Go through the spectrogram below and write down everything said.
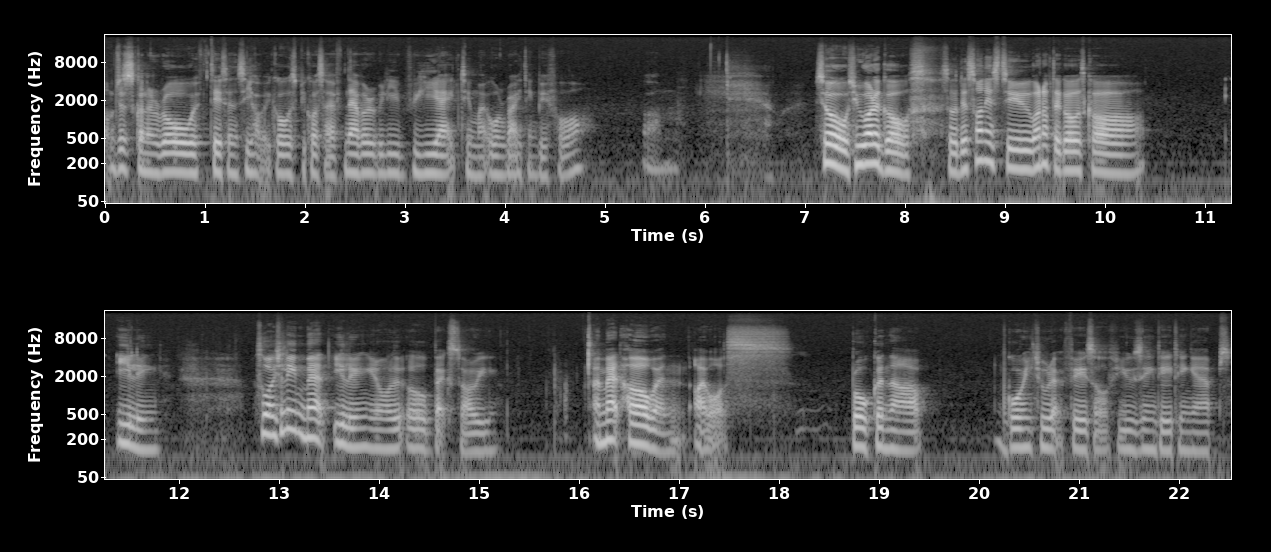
I'm just gonna roll with this and see how it goes because I've never really reacted to my own writing before. Um, so two other goals. So this one is to one of the goals called Yilin. So I actually met Yilin, you know, a little backstory. I met her when I was broken up, going through that phase of using dating apps,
